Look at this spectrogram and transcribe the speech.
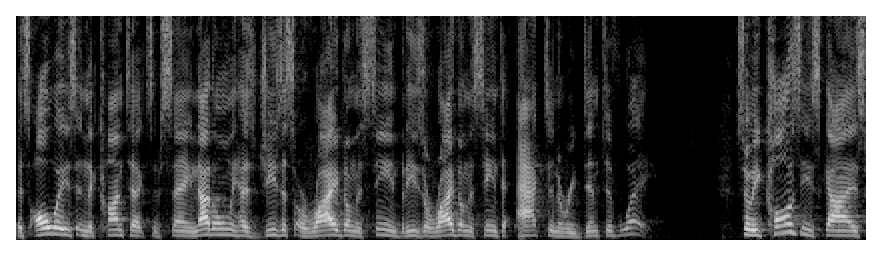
it's always in the context of saying not only has Jesus arrived on the scene, but he's arrived on the scene to act in a redemptive way. So he calls these guys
